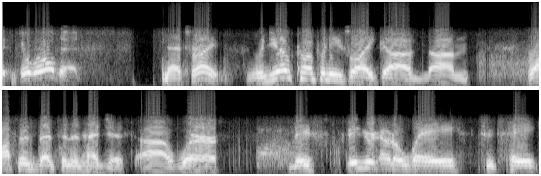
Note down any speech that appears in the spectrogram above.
it until we're all dead. That's right. When you have companies like uh, um, Rothman, Benson, and Hedges, uh, where they figured out a way to take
